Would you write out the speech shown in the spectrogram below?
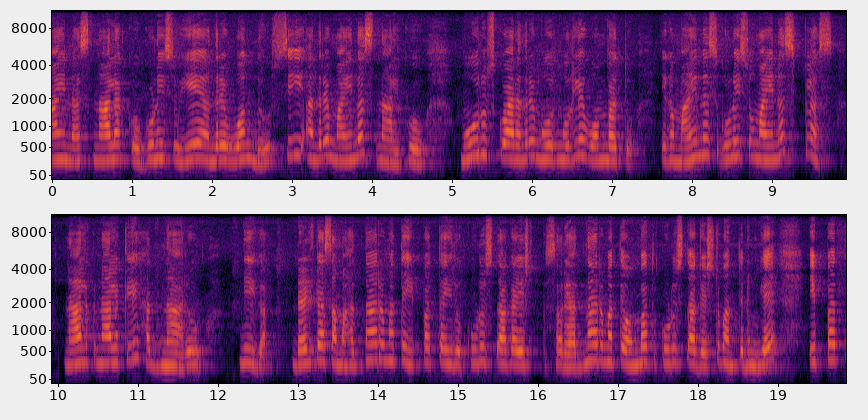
ಮೈನಸ್ ನಾಲ್ಕು ಗುಣಿಸು ಎ ಅಂದರೆ ಒಂದು, ಸಿ ಅಂದರೆ ಮೈನಸ್ ನಾಲ್ಕು. ಮೂರು ಸ್ಕ್ವೇರ್ ಅಂದರೆ ಮೂರು ಮೂರಲೆ ಒಂಬತ್ತು. ಈಗ ಮೈನಸ್ ಗುಣಿಸು ಮೈನಸ್ ಪ್ಲಸ್ ನಾಲ್ಕು ನಾಲ್ಕಲಿ ಹದಿನಾರು. ಈಗ ಡೆಲ್ಟಾ ಸಮ ಹದಿನಾರು ಮತ್ತು ಇಪ್ಪತ್ತೈದು ಕೂಡಿಸಿದಾಗ ಎಷ್ಟು ಸಾರಿ ಹದಿನಾರು ಮತ್ತು ಒಂಬತ್ತು ಕೂಡಿಸಿದಾಗ ಎಷ್ಟು ಬಂತು ನಿಮಗೆ? ಇಪ್ಪತ್ತ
